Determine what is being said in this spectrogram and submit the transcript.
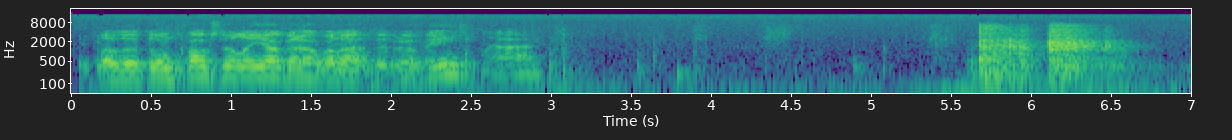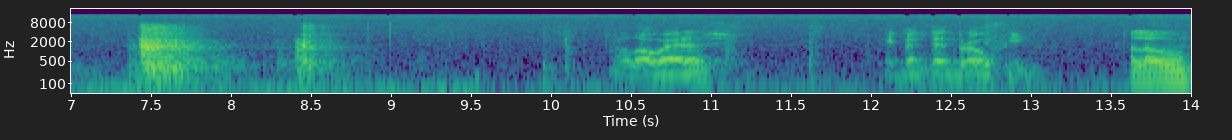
Ik geloof dat de ontvangst wel aan jou kan overlaten, Broffie. Ja. Hallo, Harris. Ik ben Ted Brophy. Hallo.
